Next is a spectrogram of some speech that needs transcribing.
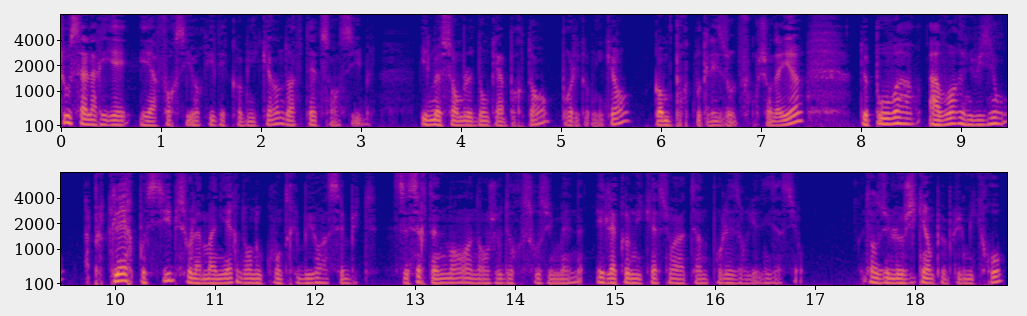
tous salariés et a fortiori des communicants doivent être sensibles. Il me semble donc important pour les communicants comme pour toutes les autres fonctions d'ailleurs, de pouvoir avoir une vision la plus claire possible sur la manière dont nous contribuons à ces buts. C'est certainement un enjeu de ressources humaines et de la communication interne pour les organisations. Dans une logique un peu plus micro,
